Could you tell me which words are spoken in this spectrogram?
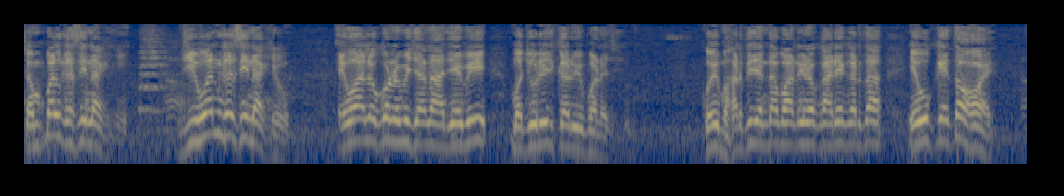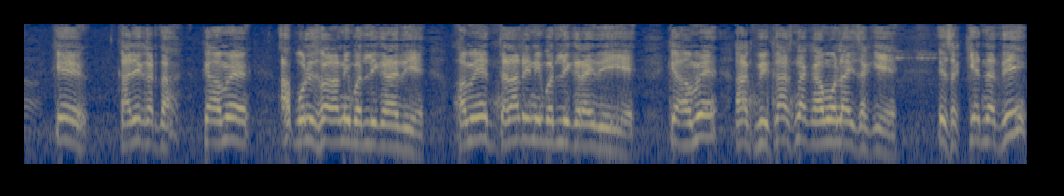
ચંપલ ઘસી નાખી, જીવન ઘસી નાખ્યું. એવા લોકોને બિચારા આજે બી મજૂરી જ કરવી પડે છે. કોઈ ભારતીય જનતા પાર્ટીનો કાર્યકર્તા એવું કહેતો હોય કે કાર્યકર્તા કે અમે આ પોલીસવાળાની બદલી કરાવી દઈએ, અમે તલાટીની બદલી કરાવી દઈએ, કે અમે આ વિકાસના કામો લાવી શકીએ, એ શક્ય જ નથી.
